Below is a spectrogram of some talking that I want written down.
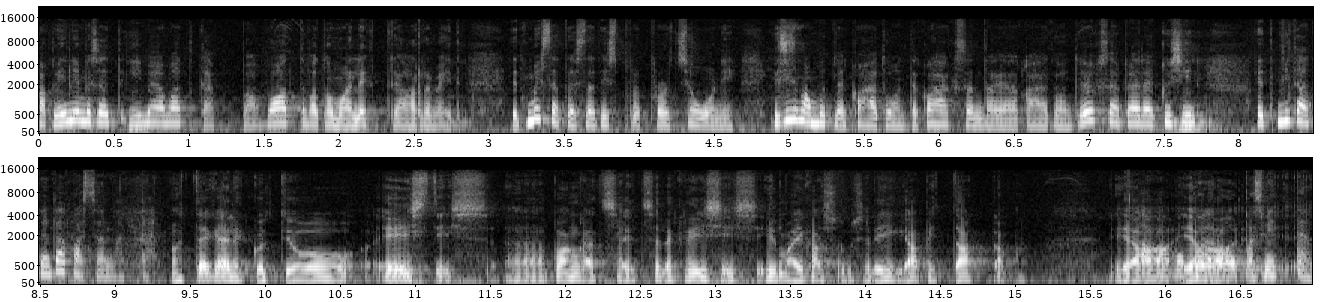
aga inimesed imevad käppa, vaatavad oma elektriarveid, et mõistate seda disproportsiooni ja siis ma mõtlen kahe tuhande kaheksanda ja kahe tuhande üheksa peale, küsin mm, -hmm. et mida te tagasi annate? noh, tegelikult ju Eestis äh, pangad said selle kriisis ilma igasuguse riigiabita hakkama ja, ja Euroopas mitte.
